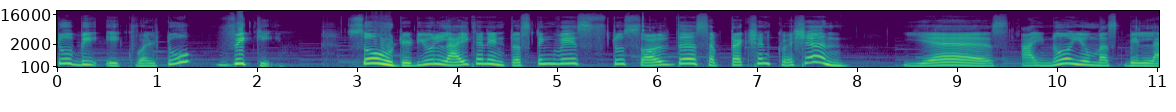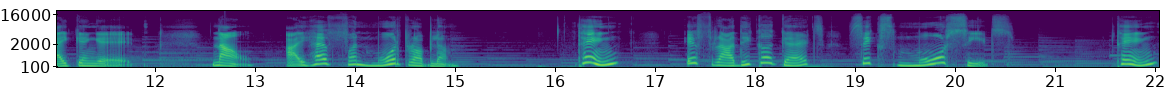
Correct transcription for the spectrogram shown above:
to be equal to Vicky. So, did you like an interesting ways to solve the subtraction question? Yes, I know you must be liking it. Now, I have one more problem. Think if Radhika gets 6 more seeds. Think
